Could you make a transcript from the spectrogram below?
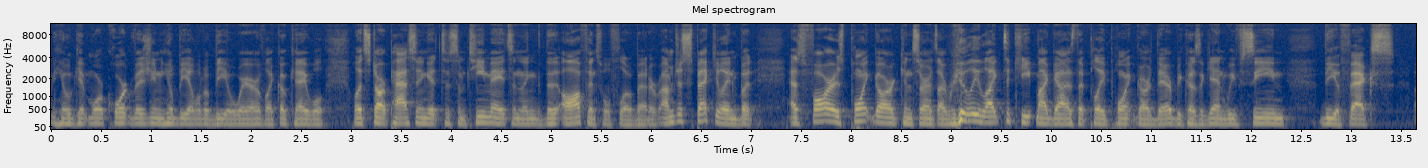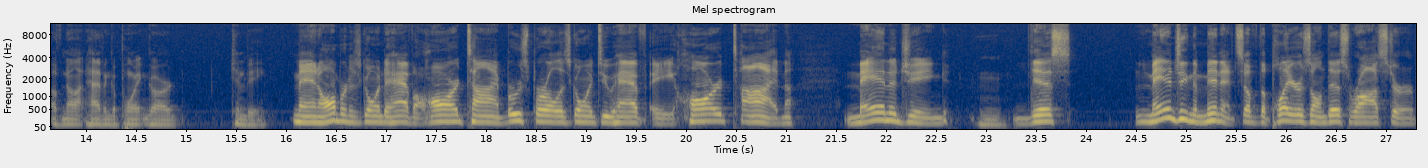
he'll get more court vision. He'll be able to be aware of like, okay, well, let's start passing it to some teammates, and then the offense will flow better. I'm just speculating, but as far as point guard concerns, I really like to keep my guys that play point guard there because again, we've seen the effects of not having a point guard can be. man, Auburn is going to have a hard time. Bruce Pearl is going to have a hard time managing this, managing the minutes of the players on this roster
